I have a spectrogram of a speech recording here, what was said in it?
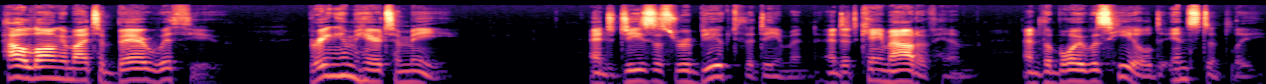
How long am I to bear with you? Bring him here to me. And Jesus rebuked the demon, and it came out of him and the boy was healed instantly.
